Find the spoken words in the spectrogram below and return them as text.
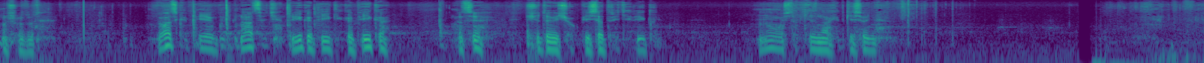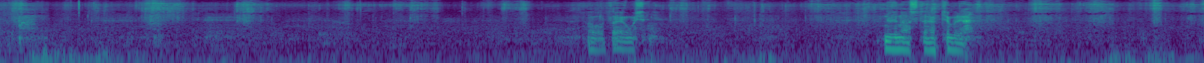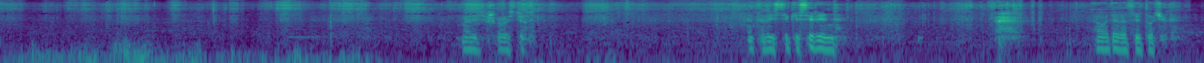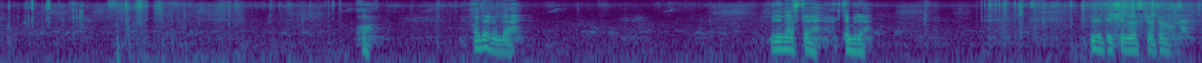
Ну что тут? 20 копеек, 15, 2 копейки, копейка. А це щитовичок, 53 рік. Ну, ось такі знахідки сьогодні. Золотая осень. 12 октября. Смотрите, что растет. Это листики сирени. А вот это цветочек. О, вот это да. 12 октября 2025 года.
